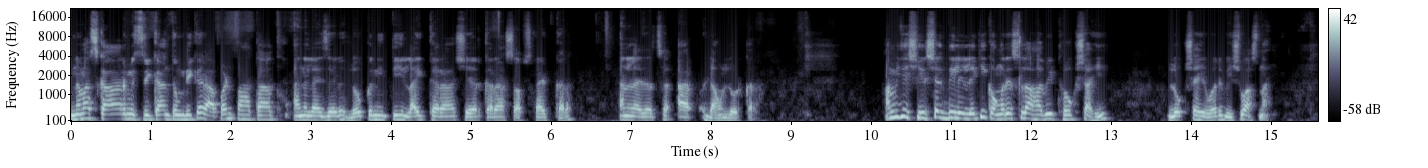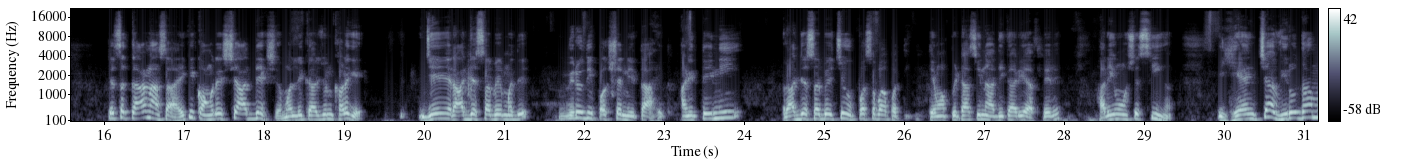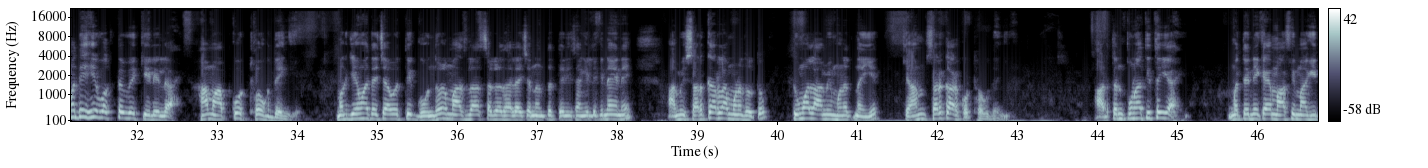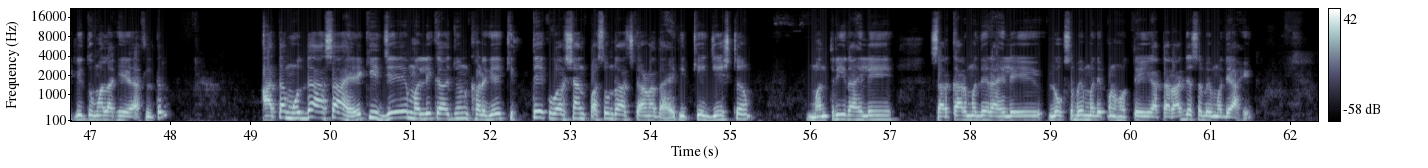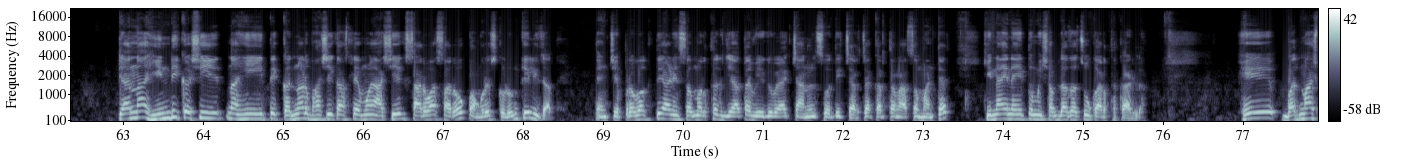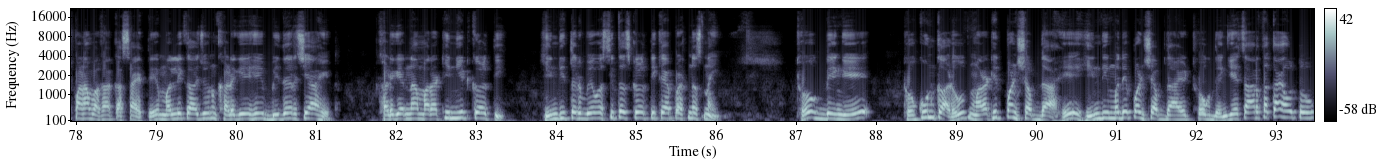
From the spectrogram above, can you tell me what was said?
नमस्कार मी श्रीकांत उमरीकर. आपण पाहतात अनलायझर लोकनीती लाईक करा शेअर करा सबस्क्राईब करा. अनलायझरचं ॲप डाउनलोड करा. आम्ही जे शीर्षक दिलेले की काँग्रेसला हवी ठोकशाही लोकशाहीवर विश्वास नाही. त्याचं कारण असं आहे की काँग्रेसचे अध्यक्ष मल्लिकार्जुन खडगे जे राज्यसभेमध्ये विरोधी पक्ष नेता आहेत आणि त्यांनी राज्यसभेचे उपसभापती तेव्हा पीठासीन अधिकारी असलेले हरिवंश सिंह ह्यांच्या विरोधामध्ये हे वक्तव्य केलेलं आहे. हम आपको ठोक देंगे. मग जेव्हा त्याच्यावरती गोंधळ माजला सगळं झाल्याच्यानंतर त्यांनी सांगितलं की नाही नाही आम्ही सरकारला म्हणत होतो. तुम्हाला आम्ही म्हणत नाहीये की हम सरकार को ठोक देंगे. अडचण पुन्हा तिथंही आहे. मग त्यांनी काय माफी मागितली तुम्हाला हे असेल तर? आता मुद्दा असा आहे की जे मल्लिकार्जुन खडगे कित्येक वर्षांपासून राजकारणात आहेत इतके ज्येष्ठ मंत्री राहिले सरकारमध्ये राहिले लोकसभेमध्ये पण होते आता राज्यसभेमध्ये आहेत. त्यांना हिंदी कशी येत नाही ते कन्नड भाषिक असल्यामुळे अशी एक सारवासारव काँग्रेसकडून केली जाते. त्यांचे प्रवक्ते आणि समर्थक जे आता वेगवेगळ्या चॅनल्सवरती चर्चा करताना असं म्हणतात की नाही नाही तुम्ही शब्दाचा चूक अर्थ काढला. हे बदमाशपणा बघा कसा आहे ते. मल्लिकार्जुन खडगे हे बिदरचे आहेत. खडगेंना मराठी नीट कळती. हिंदी तर व्यवस्थितच कळती काय प्रश्नच नाही. ठोक देंगे ठोकून काढू मराठीत पण शब्द आहे हिंदीमध्ये पण शब्द आहे ठोक देंगे याचा अर्थ काय होतो?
